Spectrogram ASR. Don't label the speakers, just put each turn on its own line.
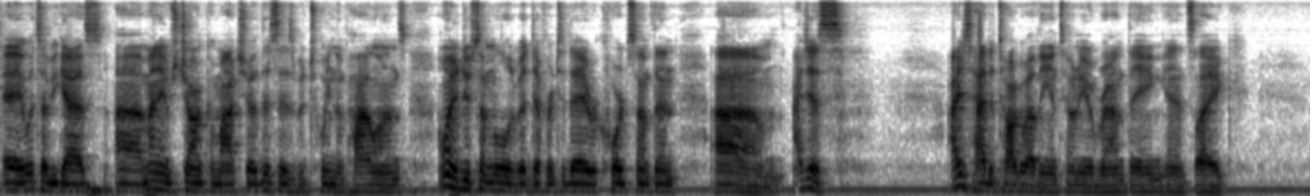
Hey, what's up, you guys? Uh, my is John Camacho. This is Between the Pylons. I want to do something a little bit different today. Record something. Um, I just, I just had to talk about the Antonio Brown thing, and it's like,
